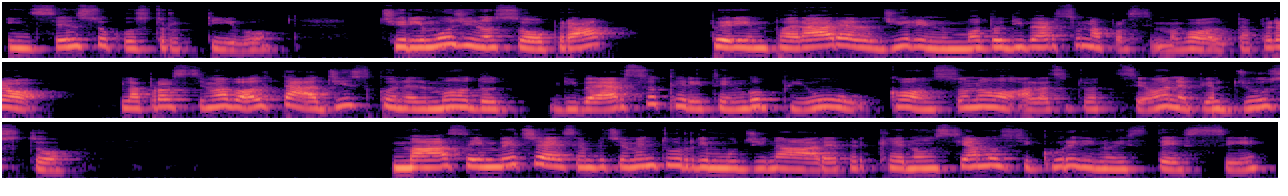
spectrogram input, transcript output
in senso costruttivo. Ci rimugino sopra per imparare ad agire in un modo diverso una prossima volta, però la prossima volta agisco nel modo diverso che ritengo più consono alla situazione, più giusto. Ma se invece è semplicemente un rimuginare perché non siamo sicuri di noi stessi,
